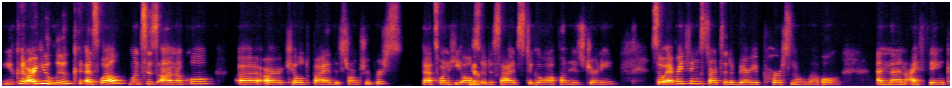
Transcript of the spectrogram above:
you could argue Luke as well. Once his aunt and uncle uh, are killed by the stormtroopers, that's when he also yeah. decides to go off on his journey. So everything starts at a very personal level. And then I think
